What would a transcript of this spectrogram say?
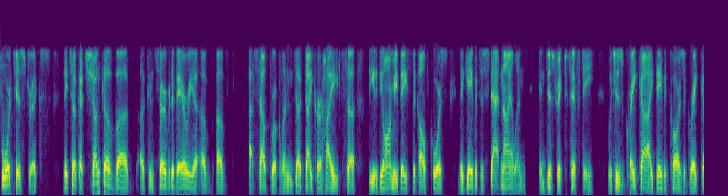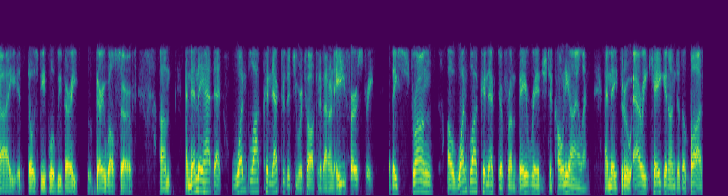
four districts. They took a chunk of uh, a conservative area of of uh, South Brooklyn, uh, Dyker Heights, uh, the the Army base, the golf course. They gave it to Staten Island in District 50, which is a great guy. David Carr is a great guy. It, those people will be very very well served. Um, and then they had that one block connector that you were talking about on 81st Street. They strung a one block connector from Bay Ridge to Coney Island, and they threw Ari Kagan under the bus,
